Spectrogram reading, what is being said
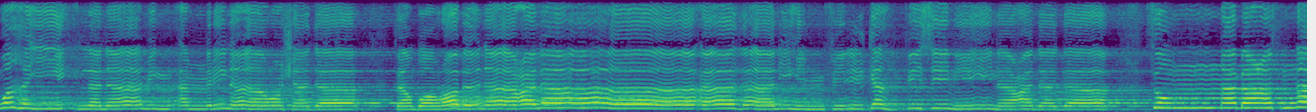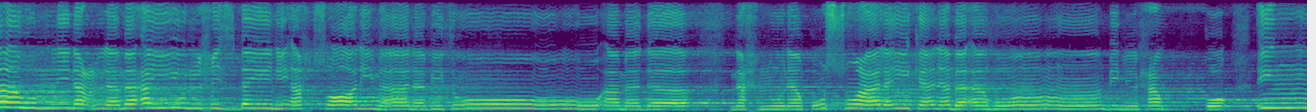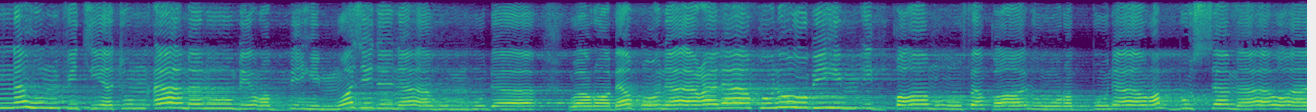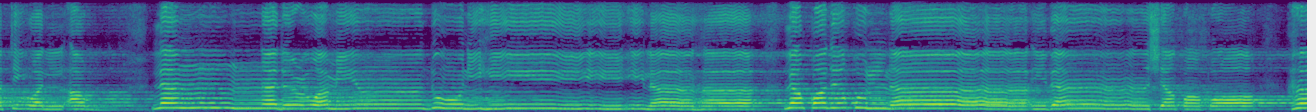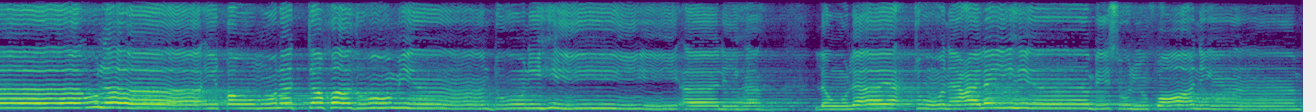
وهيئ لنا من أمرنا رشدا فضربنا على آذانهم في الكهف سنين عددا ثم بعثناهم لنعلم أي الحزبين أحصى لما لبثوا أمدا نحن نقص عليك نبأهم بالحق إنهم فتية آمنوا بربهم وزدناهم هدى. وربطنا على قلوبهم إذ قاموا فقالوا ربنا رب السماوات والأرض لن ندعو من دونه إلها. لقد قلنا إذا شططا. هؤلاء قومنا اتخذوا من دونه آلهة لولا يأتون عليهم بسلطان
